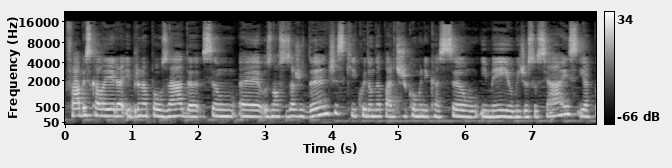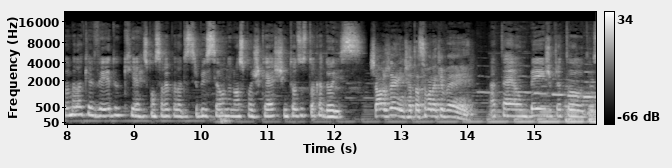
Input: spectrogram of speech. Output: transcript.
Fábio Escaleira e Bruna Pousada são é, os nossos ajudantes que cuidam da parte de comunicação, e-mail, mídias sociais. E a Pamela Quevedo, que é responsável pela distribuição do nosso podcast em todos os tocadores. Tchau, gente. Até semana que vem. Até. Um beijo para todos.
